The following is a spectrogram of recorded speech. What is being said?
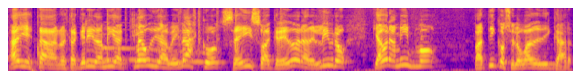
Ahí está, nuestra querida amiga Claudia Velasco se hizo acreedora del libro que ahora mismo Patico se lo va a dedicar.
